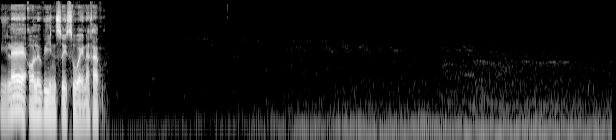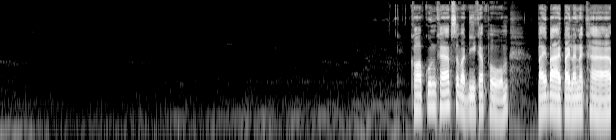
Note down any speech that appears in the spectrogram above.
มีแร่ออลวีนสวย ๆ นะครับ ขอบคุณครับ สวัสดีครับผม บายบายไปแล้วนะครับ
